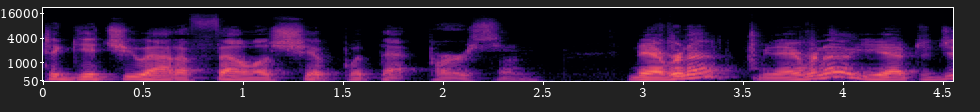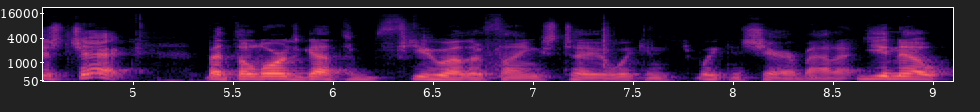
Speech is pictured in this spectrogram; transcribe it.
to get you out of fellowship with that person? Never know. You never know. You have to just check but the Lord's got a few other things too. We can we can share about it. You know,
